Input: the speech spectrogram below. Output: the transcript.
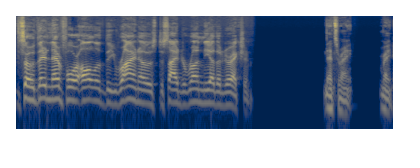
so then, therefore, all of the rhinos decide to run the other direction. That's right. Right.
